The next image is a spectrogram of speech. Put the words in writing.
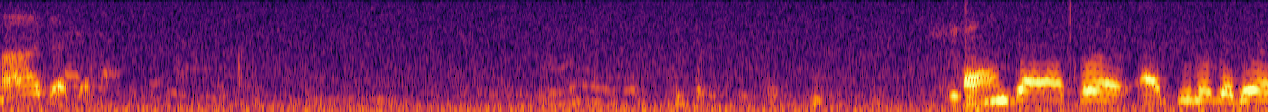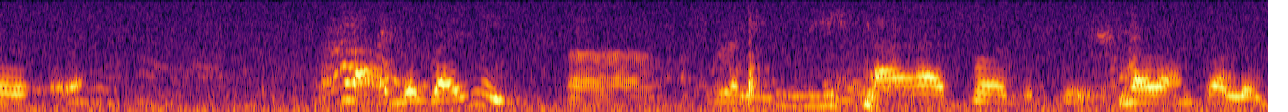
હા દાદા. અહંકાર આખો અર્જુન બધો આગળ ભાઈ નઈ અહંકાર લઈ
